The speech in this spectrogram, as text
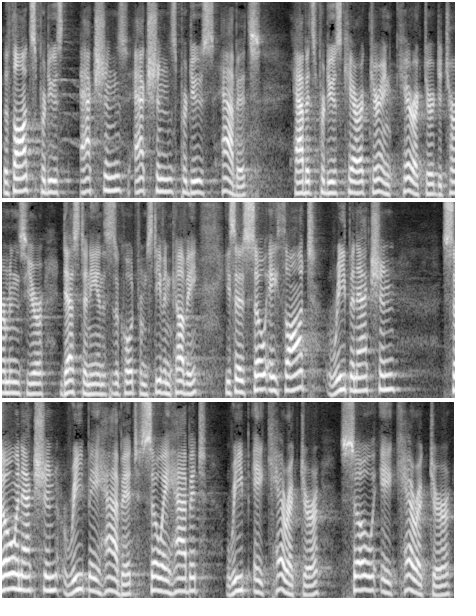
The thoughts produce actions, actions produce habits, Habits produce character, and character determines your destiny. And this is a quote from Stephen Covey. He says, Sow a thought, reap an action. Sow an action, reap a habit. Sow a habit, reap a character. Sow a character,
